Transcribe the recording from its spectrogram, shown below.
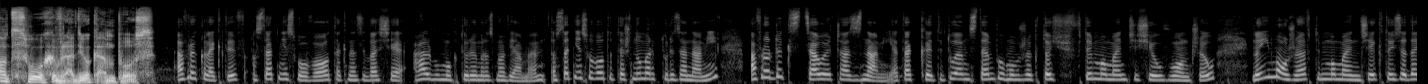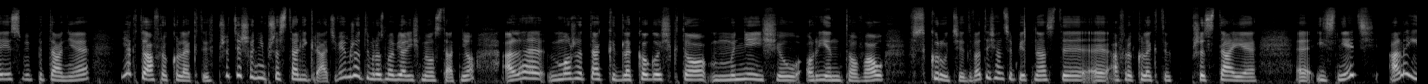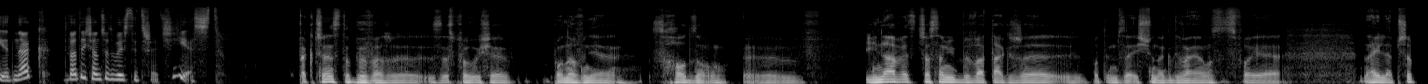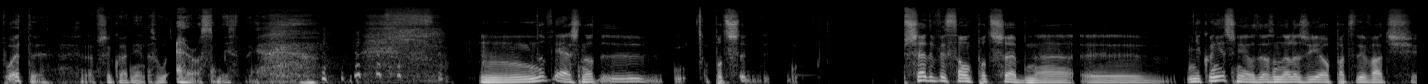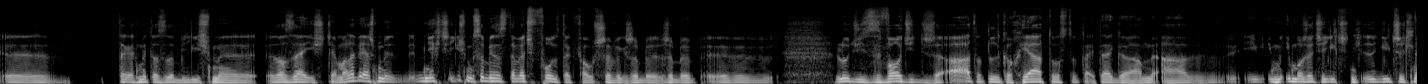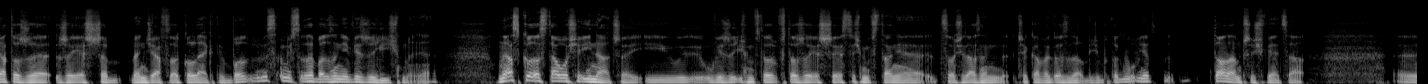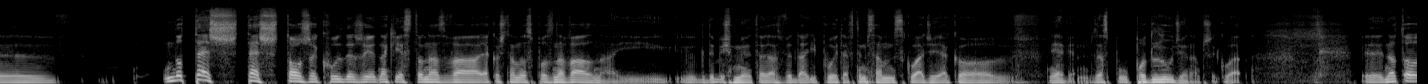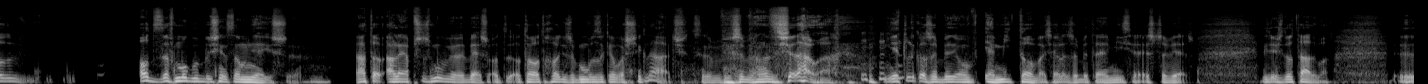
Odsłuch w Radio Campus. Afrokolektyw, ostatnie słowo, tak nazywa się album, o którym rozmawiamy. Ostatnie słowo to też numer, który za nami. Afrodex cały czas z nami. A tak tytułem wstępu może ktoś w tym momencie się włączył. No i może w tym momencie ktoś zadaje sobie pytanie, jak to Afrokolektyw? Przecież oni przestali grać. Wiem, że o tym rozmawialiśmy ostatnio, ale może tak dla kogoś, kto mniej się orientował. W skrócie, 2015 e, Afrokolektyw przestaje e, istnieć, ale jednak 2023 jest. Tak często bywa, że zespoły się ponownie schodzą. y, I nawet czasami bywa tak, że y, po tym zejściu nagrywają swoje najlepsze płyty. Na przykład, nie wiem, to Aerosmith. tak. Mm, No wiesz, no, y, przerwy są potrzebne. Niekoniecznie od razu należy je opatrywać tak jak my to zrobiliśmy, rozejściem, ale wiesz, my nie chcieliśmy sobie zostawiać furtek fałszywych, żeby, żeby yy, ludzi zwodzić, że a, to tylko hiatus tutaj tego, a, my, a i, i, możecie liczyć, liczyć na to, że, że jeszcze będzie afrokolektyw, bo my sami w to za bardzo nie wierzyliśmy, nie? No a skoro stało się inaczej i uwierzyliśmy w to, w to, że jeszcze jesteśmy w stanie coś razem ciekawego zrobić, bo to głównie to nam przyświeca. Yy, no też, też to, że kurde, że jednak jest to nazwa jakoś tam rozpoznawalna i gdybyśmy teraz wydali płytę w tym samym składzie jako, nie wiem, zespół Podludzie na przykład, y, no to odzew mógłby być nieco mniejszy. A to, ale ja przecież mówię, wiesz, o, o to odchodzi, żeby muzykę właśnie grać, żeby, żeby ona dosiadała. Nie tylko, żeby ją emitować, ale żeby ta emisja jeszcze, wiesz, gdzieś dotarła. Y,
